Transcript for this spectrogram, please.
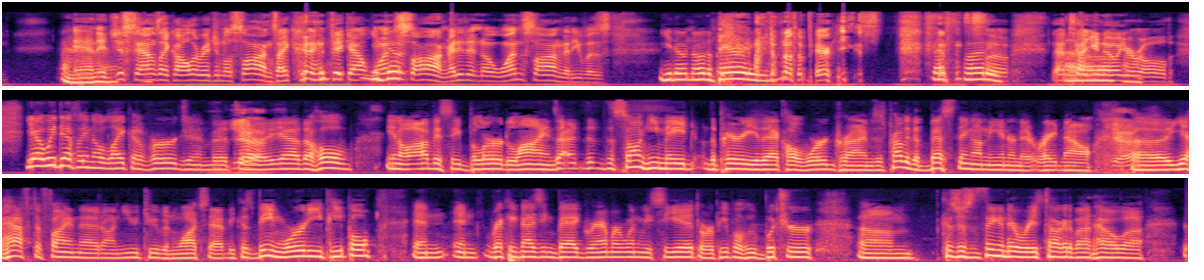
And it just sounds like all original songs. I couldn't pick out You one song. I didn't know one song that he was. you don't know the I parodies. don't know the parodies. That's funny. so that's how you know you're old. Yeah, we definitely know like a virgin, but Yeah. uh, yeah, the whole you know obviously blurred lines. I, the, the song he made, the parody of that called "Word Crimes," is probably the best thing on the internet right now. Yeah. Uh, you have to find that on YouTube and watch that because being wordy people and and recognizing bad grammar when we see it or people who butcher, um, because there's a thing in there where he's talking about how uh,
